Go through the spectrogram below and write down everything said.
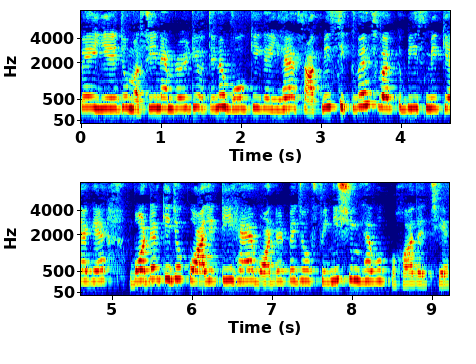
पे ये जो मशीन एम्ब्रॉयडरी होती है ना, वो की गई है। साथ में सिक्वेंस वर्क भी इसमें किया गया बॉर्डर की जो क्वालिटी है बॉर्डर पे जो फिनिशिंग है, वो बहुत अच्छी है।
